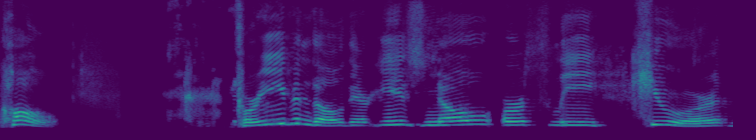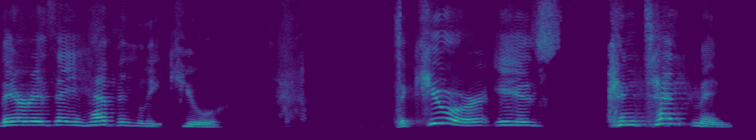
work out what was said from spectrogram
hope. For even though there is no earthly cure, there is a heavenly cure. The cure is contentment.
